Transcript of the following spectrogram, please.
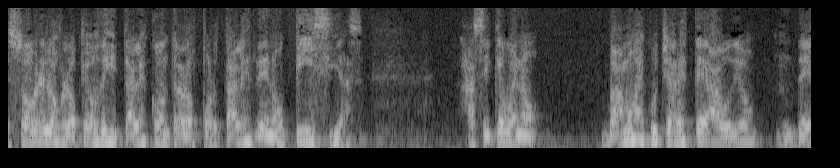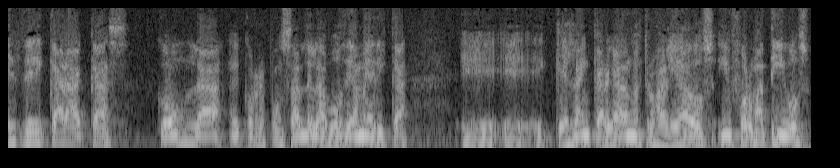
sobre los bloqueos digitales contra los portales de noticias. Así que bueno, vamos a escuchar este audio desde Caracas con la eh, corresponsal de La Voz de América, eh, eh, que es la encargada de nuestros aliados informativos,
